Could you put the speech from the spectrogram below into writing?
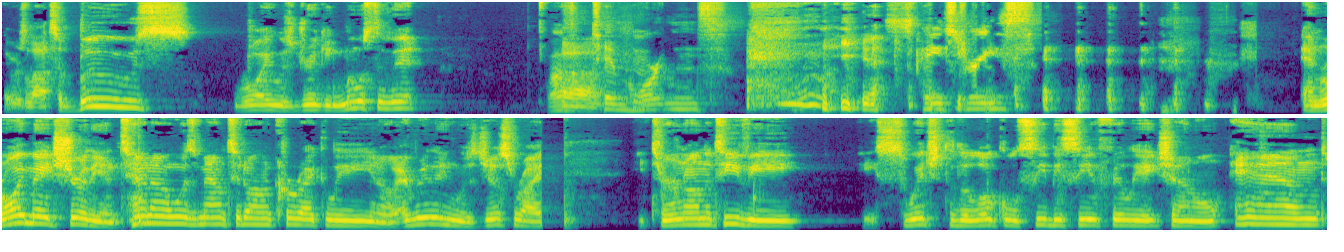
There was lots of booze. Roy was drinking most of it. Lots Uh, of Tim Hortons, yes. pastries. And Roy made sure the antenna was mounted on correctly. You know, everything was just right. He turned on the TV. He switched to the local CBC affiliate channel, and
